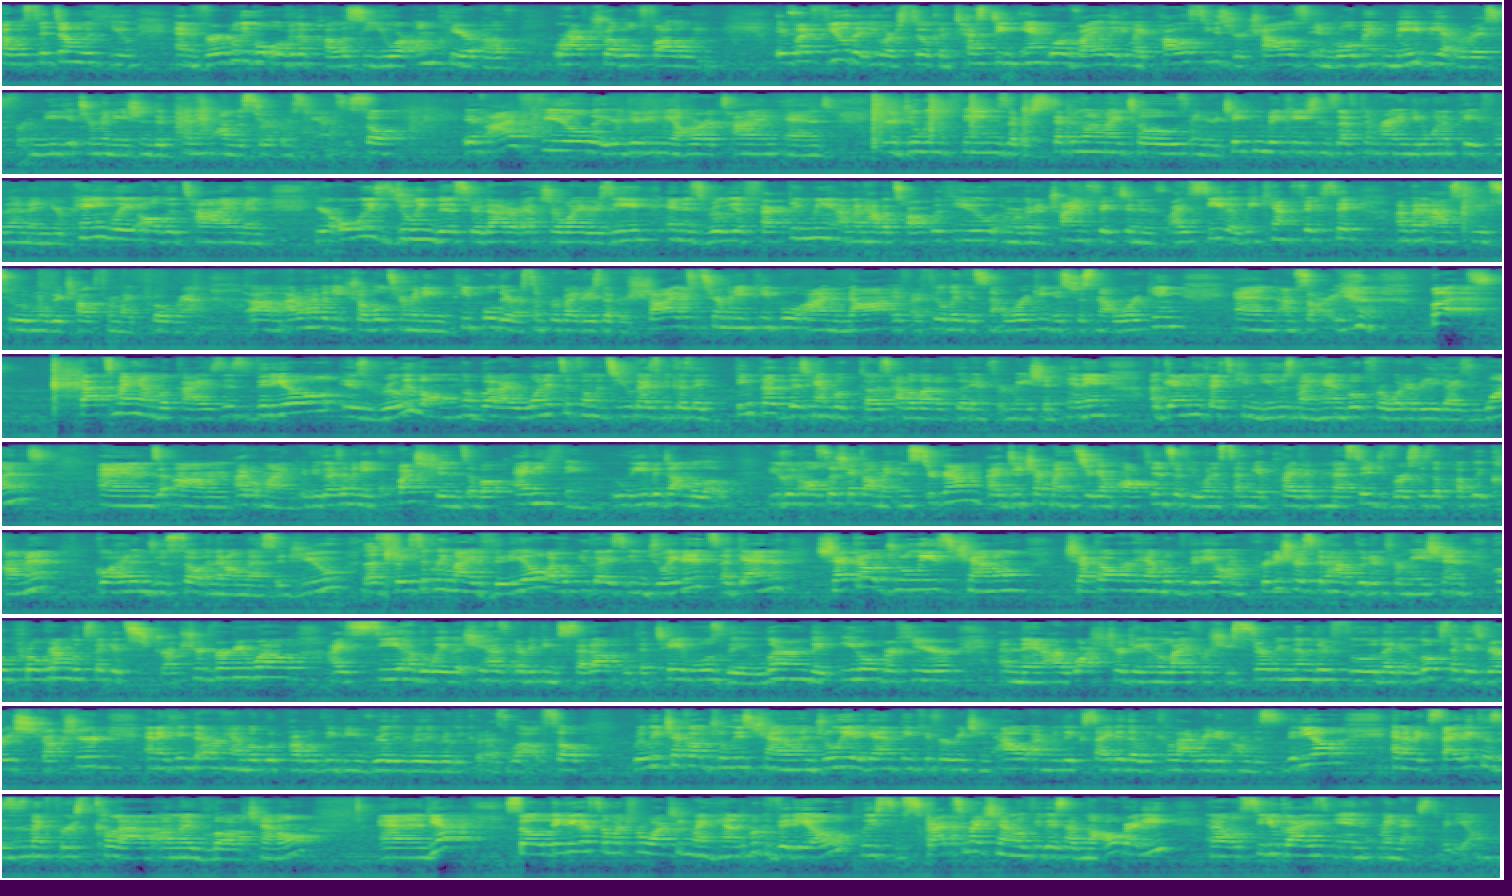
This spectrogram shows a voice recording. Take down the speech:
I will sit down with you and verbally go over the policy you are unclear of or have trouble following. If I feel that you are still contesting and or violating my policies, your child's enrollment may be at risk for immediate termination depending on the circumstances. So if I feel that you're giving me a hard time and you're doing things that are stepping on my toes and you're taking vacations left and right and you don't want to pay for them and you're paying late all the time and you're always doing this or that or X or Y or Z and it's really affecting me, I'm to have a talk with you and we're to try and fix it. And if I see that we can't fix it, I'm to ask you to remove your child from my program. Um, I don't have any trouble terminating people. There are some providers that are shy to terminate people. I'm not. If I feel like it's not working, it's just not working and I'm sorry. but that's my handbook guys this video is really long but i wanted to film it to you guys because i think that this handbook does have a lot of good information in it again you guys can use my handbook for whatever you guys want and um, I don't mind. If you guys have any questions about anything, leave it down below. You can also check out my Instagram. I do check my Instagram often, so if you want to send me a private message versus a public comment, go ahead and do so and then I'll message you. That's basically my video. I hope you guys enjoyed it. Again, check out Julie's channel. Check out her handbook video. I'm pretty sure it's gonna have good information. Her program looks like it's structured very well. I see how the way that she has everything set up with the tables, they learn, they eat over here, and then I watched her day in the life where she's serving them their food. Like it looks like it's very structured, and I think that her handbook would probably be really, really, really good as well. So really check out Julie's channel. And Julie, again, thank you for reaching out. I'm really excited that we collaborated on this video. And I'm excited because this is my first collab on my vlog channel. And yeah, so thank you guys so much for watching my handbook video. Please subscribe to my channel if you guys have not already. And I will see you guys in my next video.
